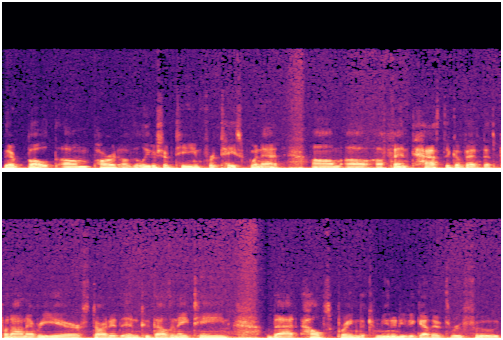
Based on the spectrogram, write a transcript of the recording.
They're both um, part of the leadership team for Taste Gwinnett, um, a, a fantastic event that's put on every year, started in 2018, that helps bring the community together through food.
